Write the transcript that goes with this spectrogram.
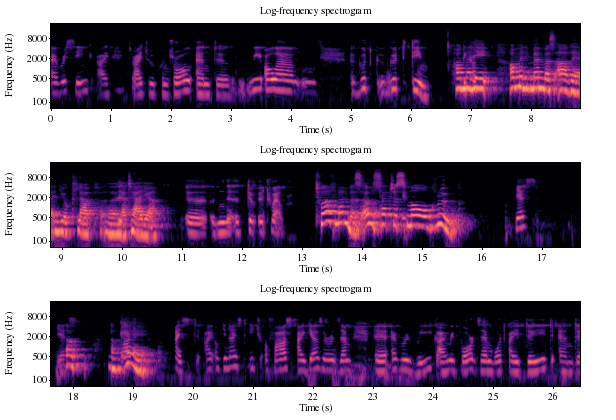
everything i try to control and uh, we all are um, a good good team how many how many members are there in your club, uh, Natalia? Uh, uh, twelve. Twelve members. Oh, such a small group. Yes. Yes. Oh, okay. But organized. I organized each of us. I gathered them uh, every week. I report them what I did, and uh,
